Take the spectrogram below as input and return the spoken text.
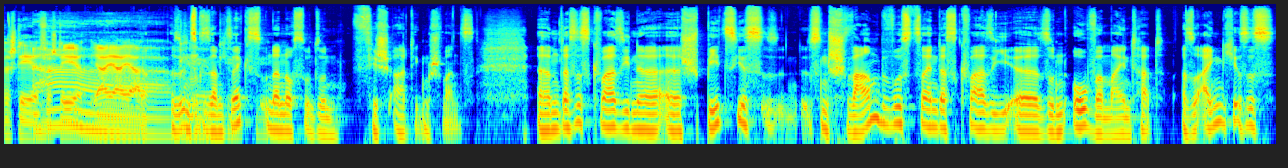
Verstehe, verstehe. Ah, ja, ja, ja. Also okay, insgesamt okay, sechs okay. und dann noch so, so einen fischartigen Schwanz. Ähm, das ist quasi eine äh, Spezies, ist ein Schwarmbewusstsein, das quasi äh, so ein Overmind hat. Also eigentlich ist es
